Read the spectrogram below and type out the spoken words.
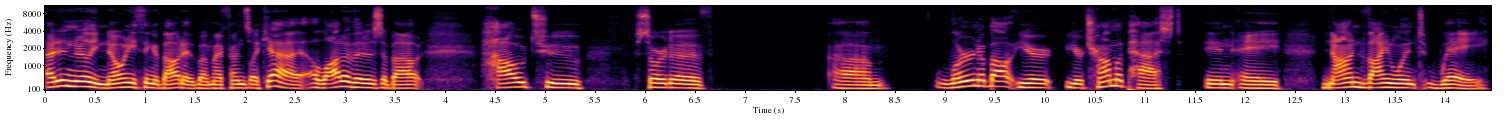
I didn't really know anything about it, but my friend's like, "Yeah, a lot of it is about how to." sort of um, learn about your your trauma past in a nonviolent way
